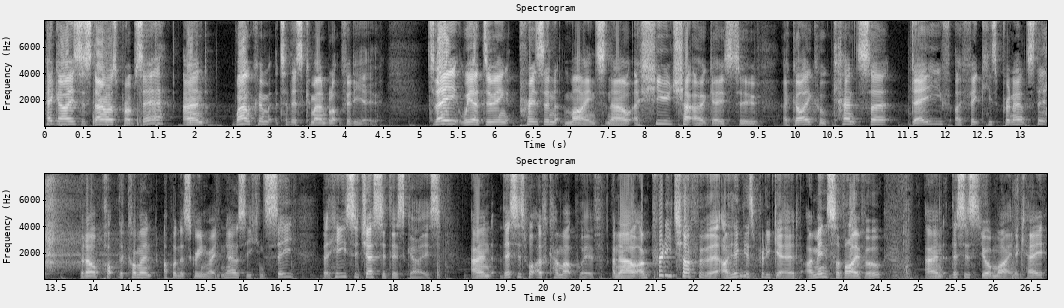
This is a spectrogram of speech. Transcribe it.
Hey guys, it's DanRobzProbz here, and welcome to this command block video. Today we are doing Prison Mines. Now, a huge shout out goes to a guy called Cancer Dave, I think he's pronounced it, but I'll pop the comment up on the screen right now so you can see. But he suggested this, guys, and this is what I've come up with. Now, I'm pretty chuffed with it. I think it's pretty good. I'm in survival, and this is your mine, okay?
